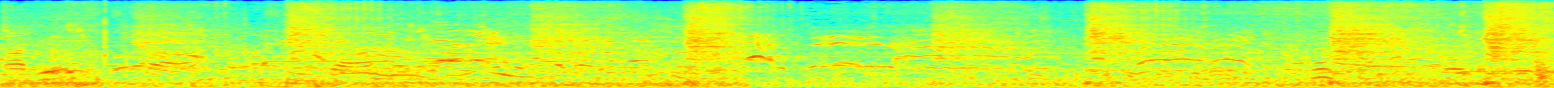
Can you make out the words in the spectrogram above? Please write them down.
Mario Usta, Mas Indah.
